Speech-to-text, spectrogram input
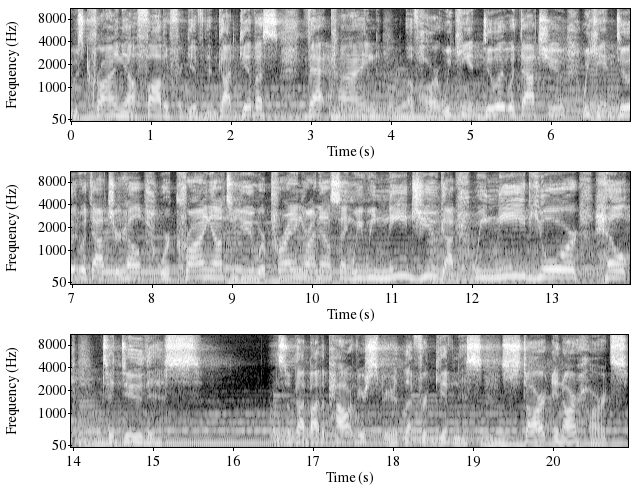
He was crying out, Father, forgive them. God, give us that kind of heart. We can't do it without you. We can't do it without your help. We're crying out to you. We're praying right now saying, We, we need you, God. We need your help to do this. And so, God, by the power of your Spirit, let forgiveness start in our hearts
